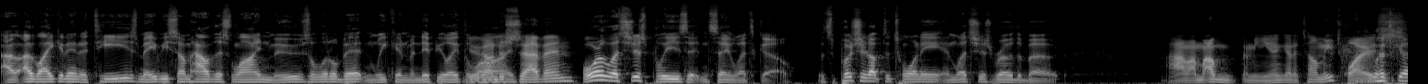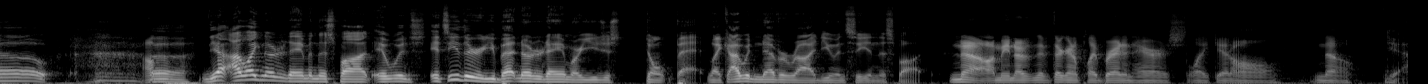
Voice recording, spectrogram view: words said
I, I like it in a tease. Maybe somehow this line moves a little bit and we can manipulate the Get line. under seven. Or let's just please it and say, let's go. Let's push it up to 20 and let's just row the boat. I'm, I'm, I mean, you ain't got to tell me twice. Let's go. Uh, yeah, I like Notre Dame in this spot. It was it's either you bet Notre Dame or you just don't bet. Like I would never ride UNC in this spot. No, I mean, if they're going to play Brandon Harris, like, at all, no. Yeah.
